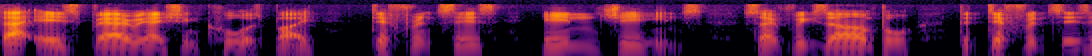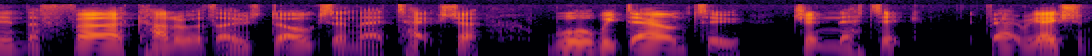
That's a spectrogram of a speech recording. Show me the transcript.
That is variation caused by differences in genes. So, for example, the differences in the fur color of those dogs and their texture will be down to genetic variation.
